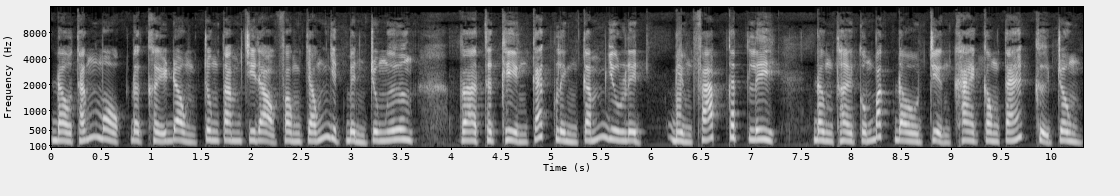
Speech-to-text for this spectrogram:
đầu tháng 1 được khởi động Trung tâm Chỉ đạo Phòng chống dịch bệnh Trung ương và thực hiện các lệnh cấm du lịch, biện pháp cách ly, đồng thời cũng bắt đầu triển khai công tác khử trùng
